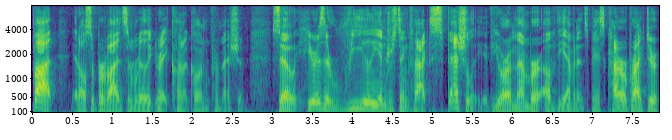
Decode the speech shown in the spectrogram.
but it also provides some really great clinical information. So here's a really interesting fact, especially if you are a member of the evidence based chiropractor.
